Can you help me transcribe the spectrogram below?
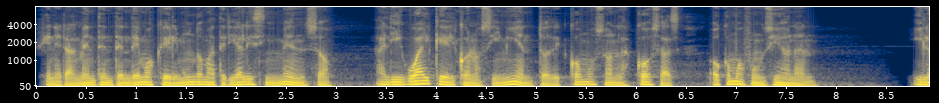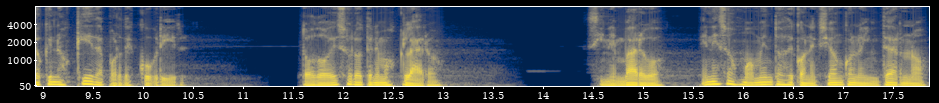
Generalmente entendemos que el mundo material es inmenso, al igual que el conocimiento de cómo son las cosas o cómo funcionan, y lo que nos queda por descubrir. Todo eso lo tenemos claro. Sin embargo, en esos momentos de conexión con lo interno,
